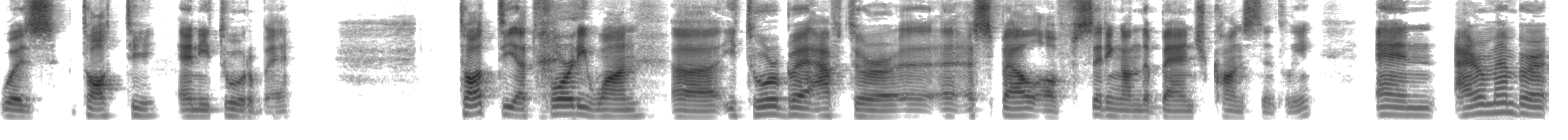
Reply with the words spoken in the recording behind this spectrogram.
was Totti and Iturbe. Totti at 41, uh, Iturbe after a, a spell of sitting on the bench constantly. And I remember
